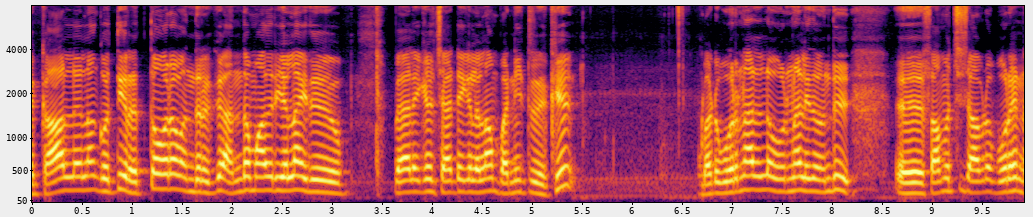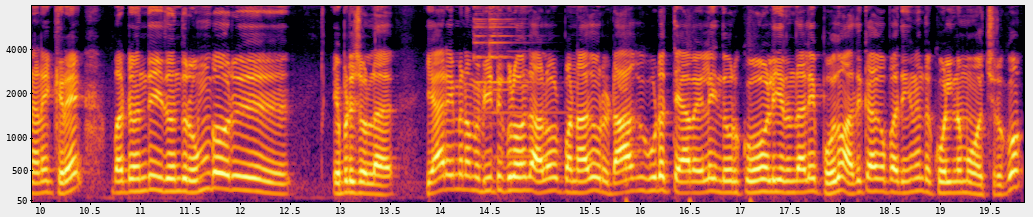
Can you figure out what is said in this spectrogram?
என் கால்லெல்லாம் கொத்தி ரத்தம் வர வந்திருக்கு. அந்த மாதிரியெல்லாம் இது வேலைகள் சேட்டைகள் எல்லாம் பண்ணிகிட்டுருக்கு பட் ஒரு நாளில் ஒரு நாள் இதை வந்து சமைச்சு சாப்பிட போகிறேன்னு நினைக்கிறேன். பட் வந்து இது வந்து ரொம்ப ஒரு எப்படி சொல்ல யாரையுமே நம்ம வீட்டுக்குள்ளே வந்து அலோட் பண்ணாத ஒரு டாகு கூட தேவையில்லை. இந்த ஒரு கோழி இருந்தாலே போதும். அதுக்காக பார்த்தீங்கன்னா இந்த கோழி நம்ம வச்சுருக்கோம்.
